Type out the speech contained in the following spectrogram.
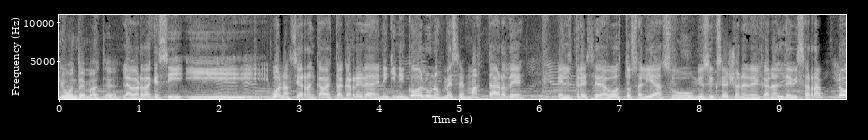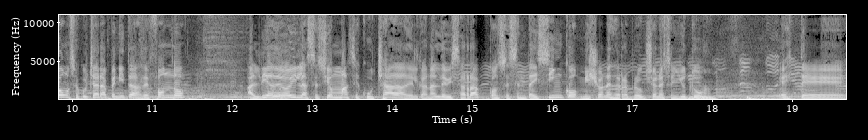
Qué buen tema este. eh. La verdad que sí. Y bueno, así arrancaba esta carrera de Nicky Nicole. Unos meses más tarde, el 13 de agosto, salía su Music Session en el canal de Bizarrap. Lo vamos a escuchar a penitas de fondo. Al día de hoy, la sesión más escuchada del canal de Bizarrap con 65 millones de reproducciones en YouTube. Este.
